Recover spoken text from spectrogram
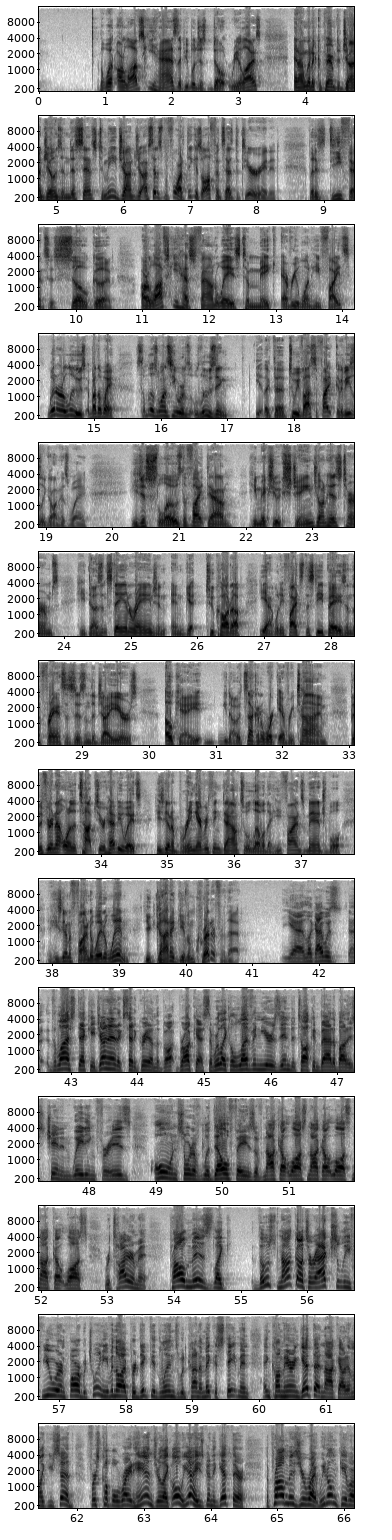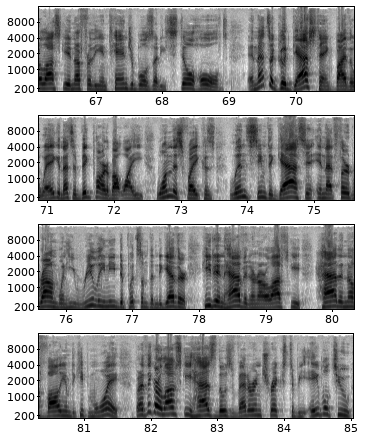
But what Arlovski has that people just don't realize, and I'm going to compare him to Jon Jones in this sense. To me, Jon, I've said this before. I think his offense has deteriorated, but his defense is so good. Arlovski has found ways to make everyone he fights, win or lose. And by the way, some of those ones he was losing like the Tuivasa fight could have easily gone his way. He just slows the fight down. He makes you exchange on his terms. He doesn't stay in range and, and get too caught up. Yeah, when he fights the Stipes and the Francises and the Jairs, okay, you know, it's not going to work every time. But if you're not one of the top tier heavyweights, he's going to bring everything down to a level that he finds manageable and he's going to find a way to win. You got to give him credit for that. Yeah, look, I was uh, the last decade. Jon Anik said it great on the broadcast that we're like 11 years into talking bad about his chin and waiting for his own sort of Liddell phase of knockout loss, knockout loss, knockout loss, retirement. Problem is, like, those knockouts are actually fewer and far between, even though I predicted Lins would kind of make a statement and come here and get that knockout. And like you said, first couple right hands, you're like, oh, yeah, he's going to get there. The problem is, you're right. We don't give Arlovski enough for the intangibles that he still holds. And that's a good gas tank, by the way. And that's a big part about why he won this fight because Lins seemed to gas in, in, that third round when he really needed to put something together. He didn't have it, and Arlovski had enough volume to keep him away. But I think Arlovski has those veteran tricks to be able to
